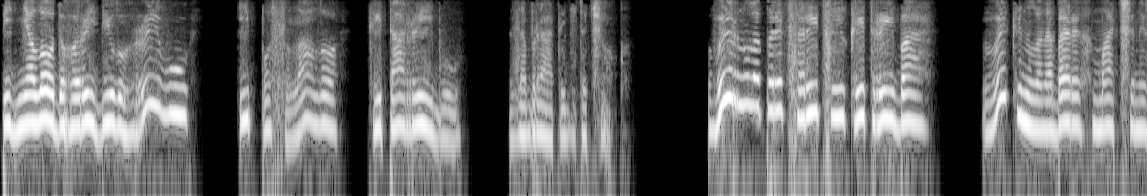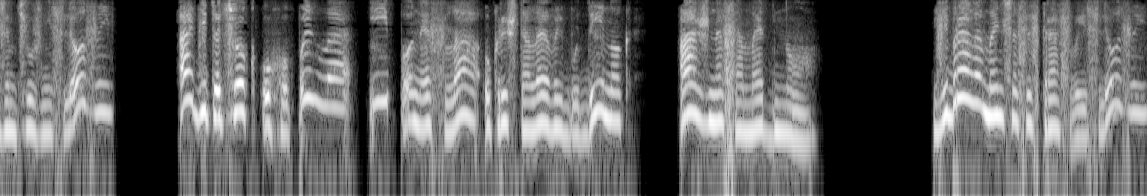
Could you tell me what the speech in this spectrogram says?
підняло до гори білу гриву і послало кита рибу забрати діточок. Вирнула перед царицею кит риба, викинула на берег матчини жемчужні сльози, а діточок ухопила і понесла у кришталевий будинок аж на саме дно. Зібрала менша сестра свої сльози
